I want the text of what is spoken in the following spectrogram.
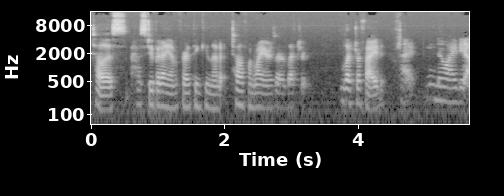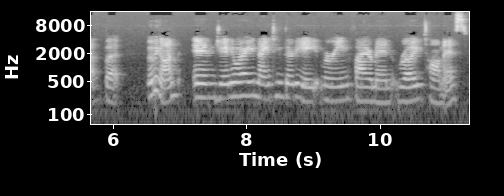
tell us how stupid I am for thinking that telephone wires are electric electrified. I no idea. But moving on. In January 1938, Marine fireman Roy Thomas,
